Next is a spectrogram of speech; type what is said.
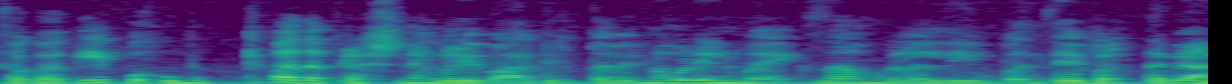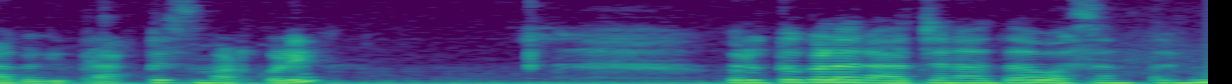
ಸೊ ಹಾಗಾಗಿ ಬಹುಮುಖ್ಯವಾದ ಪ್ರಶ್ನೆಗಳು ಇವಾಗಿರ್ತವೆ. ನೋಡಿ ನಿಮ್ಮ ಎಕ್ಸಾಮ್ಗಳಲ್ಲಿ ಬಂದೇ ಬರ್ತವೆ. ಹಾಗಾಗಿ ಪ್ರಾಕ್ಟೀಸ್ ಮಾಡ್ಕೊಳ್ಳಿ. ಋತುಗಳ ರಾಜನಾದ ವಸಂತನು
